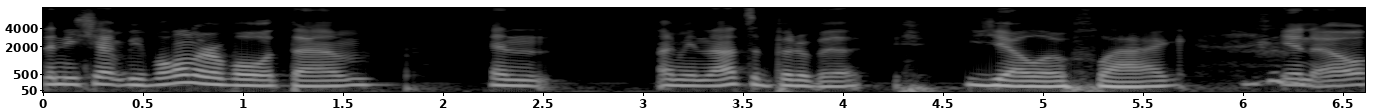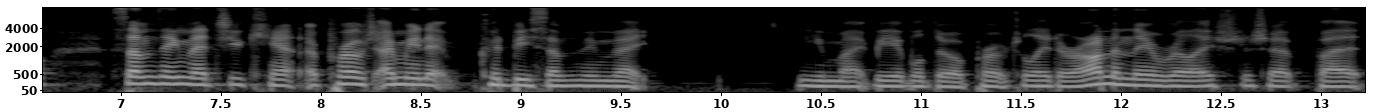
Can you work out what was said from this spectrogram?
then you can't be vulnerable with them. And I mean, that's a bit of a yellow flag, you know, something that you can't approach. I mean, it could be something that you might be able to approach later on in their relationship, but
